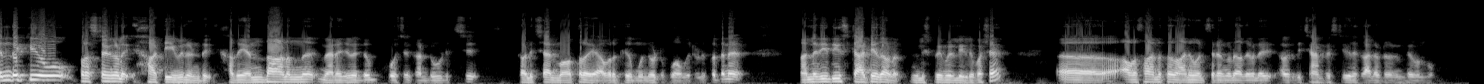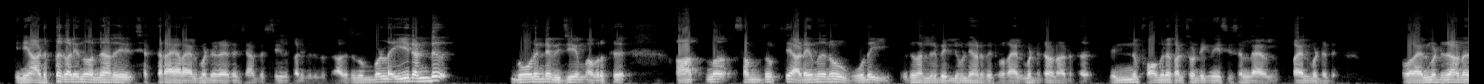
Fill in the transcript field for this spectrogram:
എന്തൊക്കെയോ പ്രശ്നങ്ങൾ ആ ടീമിലുണ്ട്. അത് എന്താണെന്ന് മാനേജ്മെന്റും കോച്ചും കണ്ടുപിടിച്ച് കളിച്ചാൽ മാത്രമേ അവർക്ക് മുന്നോട്ട് പോകാൻ പറ്റുള്ളൂ. ഇപ്പൊ തന്നെ നല്ല രീതിയിൽ സ്റ്റാർട്ട് ചെയ്തതാണ് ഇംഗ്ലീഷ് പ്രീമിയർ ലീഗിൽ പക്ഷെ അവസാനത്തെ നാല് മത്സരങ്ങൾ അതേപോലെ അവർക്ക് ചാമ്പ്യൻസ് ലീഗിൽ കാലഘട്ടം വന്നു. ഇനി അടുത്ത കളി എന്ന് പറഞ്ഞാൽ ശക്തരായ റയൽ മഡ്രിഡായിട്ട് ചാമ്പ്യൻസ് ലീഗിൽ കളി വരുന്നത് അതിന് മുമ്പുള്ള ഈ രണ്ട് ഗോളിന്റെ വിജയം അവർക്ക് ആത്മസംതൃപ്തി അടയുന്നതിനോടുകൂടി ഒരു നല്ലൊരു വെല്ലുവിളിയാണ് വരുന്നത്. റയൽ മഡ്രിഡാണ് അടുത്ത് ഇന്നും ഫോമിൽ കളിച്ചുകൊണ്ടിരിക്കുന്ന ഈ സീസണിൽ റയൽ മഡ്രിഡ്. അപ്പോൾ റയൽ മഡ്രിഡാണ്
